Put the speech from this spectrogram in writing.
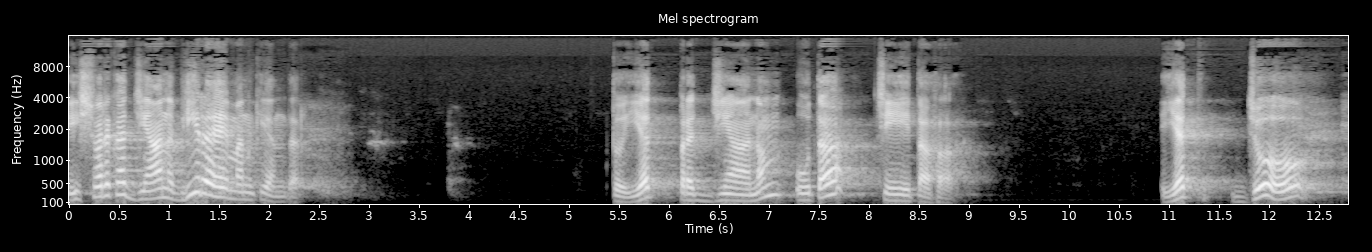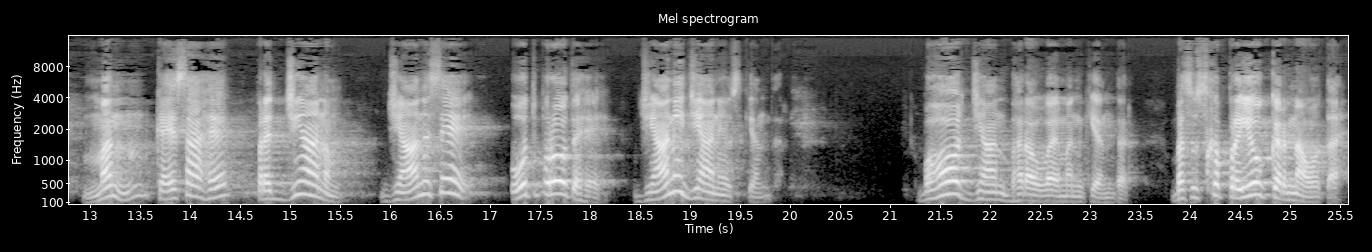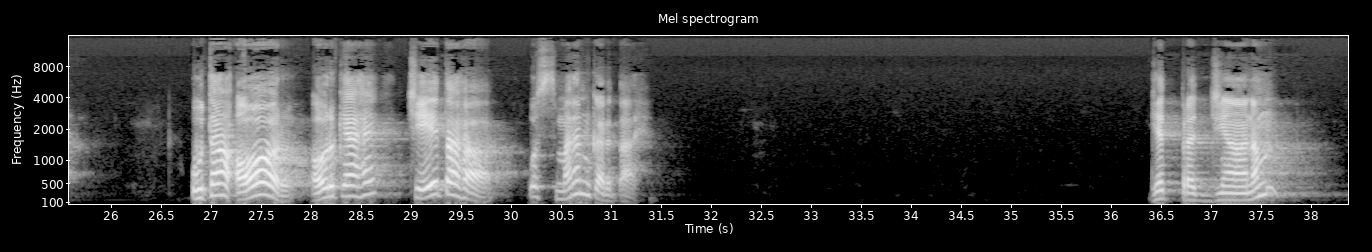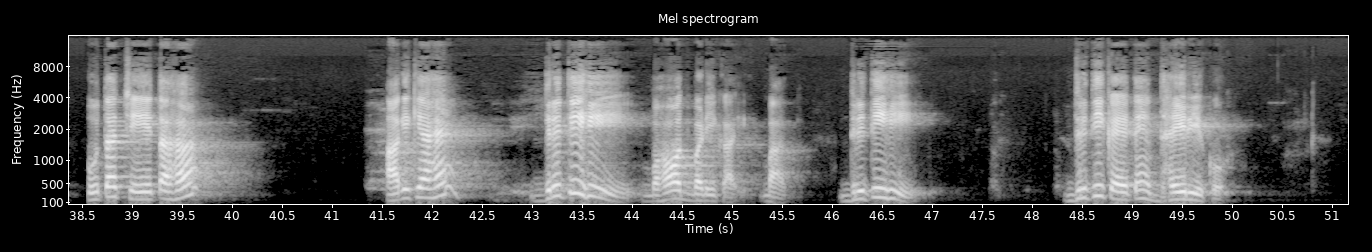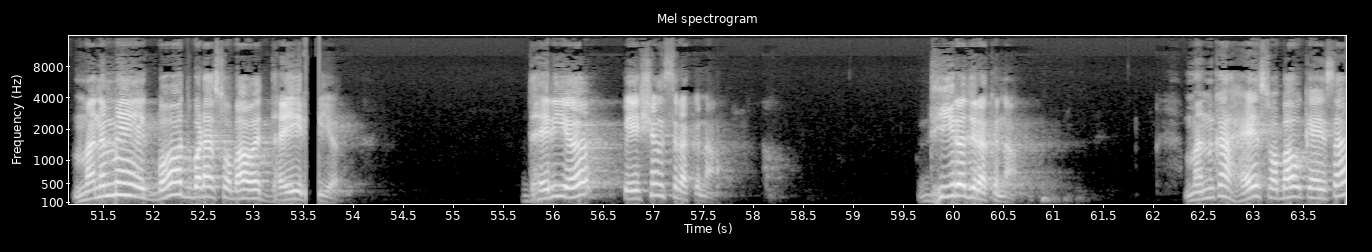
ईश्वर का ज्ञान भी रहे मन के अंदर। तो यत प्रज्ञानम उत चेत। यत जो मन कैसा है, प्रज्ञानम, ज्ञान से ओतप्रोत है, ज्ञान ही ज्ञान है उसके अंदर। बहुत ज्ञान भरा हुआ है मन के अंदर। बस उसका प्रयोग करना होता है। उता और और क्या है? चेत, वो स्मरण करता है। यद प्रज्ञानम उत चेत, आगे क्या है? धृति ही बहुत बड़ी का, बात। धृति ही धृति कहते हैं धैर्य को। मन में एक बहुत बड़ा स्वभाव है धैर्य। धैर्य पेशेंस रखना, धीरज रखना। मन का है स्वभाव कैसा?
